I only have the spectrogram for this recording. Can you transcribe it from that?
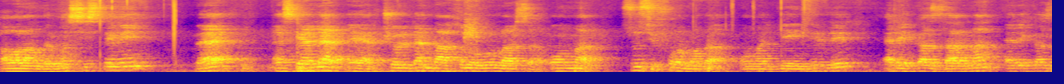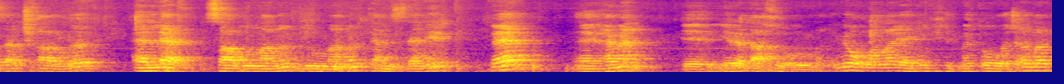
havalandırma sistemi və əskərlər əgər çöldən daxil olurlarsa, onlar xüsusi formada onlar geyindirilir, ələk qazlarla ələk qazlar çıxarılır, əllər sabunlanır, yuyulanır, təmizlənir və e, həmən e, yerə daxil olurlar. İndi oğlanlar yəqin ki, xidmətdə olacaqlar.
